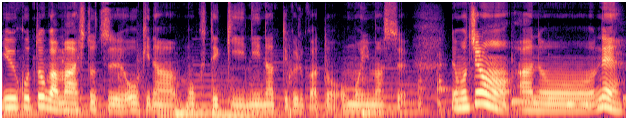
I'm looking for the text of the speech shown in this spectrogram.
いうことがまあ一つ大きな目的になってくるかと思います。でもちろんあのね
